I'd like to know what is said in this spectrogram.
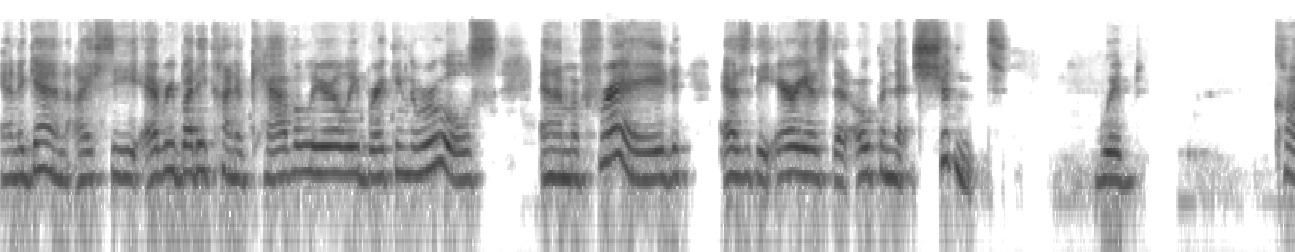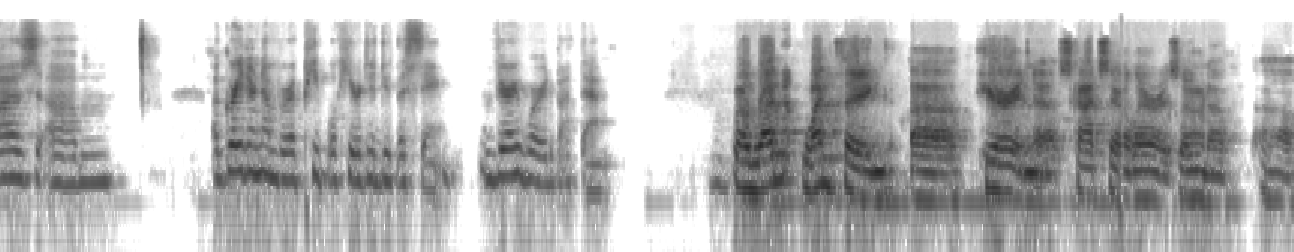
And again, I see everybody kind of cavalierly breaking the rules. And I'm afraid as the areas that open that shouldn't would cause um, a greater number of people here to do the same. I'm very worried about that. Well, one, one thing uh, here in uh, Scottsdale, Arizona, uh,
